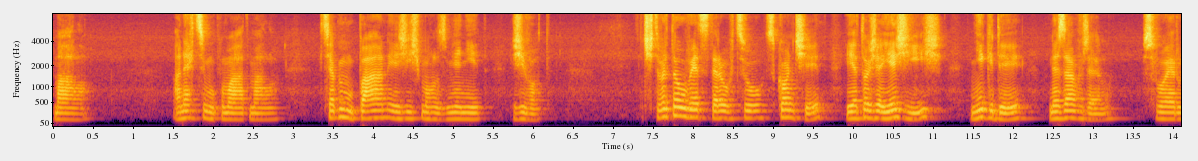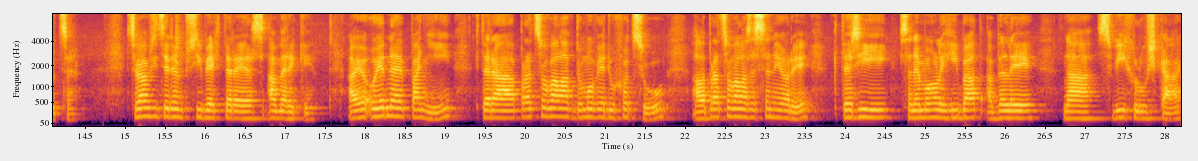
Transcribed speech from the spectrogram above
málo. A nechci mu pomáhat málo. Chci, aby mu pán Ježíš mohl změnit život. Čtvrtou věc, kterou chci skončit, je to, že Ježíš nikdy nezavřel svoje ruce. Chci vám říct jeden příběh, který je z Ameriky. A je o jedné paní, která pracovala v domově důchodců, ale pracovala ze seniory, kteří se nemohli hýbat a byli na svých lůžkách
